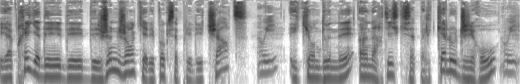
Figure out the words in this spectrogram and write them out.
Et après, il y a des, des, des jeunes gens qui, à l'époque, s'appelaient les Charts Oui, et qui ont donné un artiste qui s'appelle Calogero oui.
